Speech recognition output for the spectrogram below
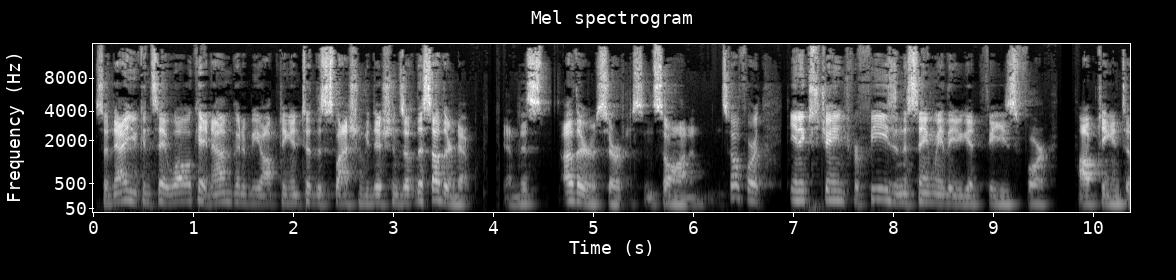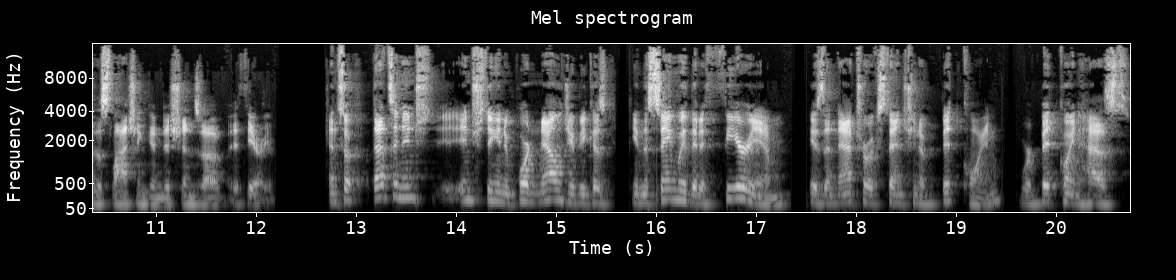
So now you can say, well, okay, now I'm going to be opting into the slashing conditions of this other network and this other service and so on and so forth in exchange for fees in the same way that you get fees for opting into the slashing conditions of Ethereum. And so that's an in- interesting and important analogy because in the same way that Ethereum is a natural extension of Bitcoin, where Bitcoin has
